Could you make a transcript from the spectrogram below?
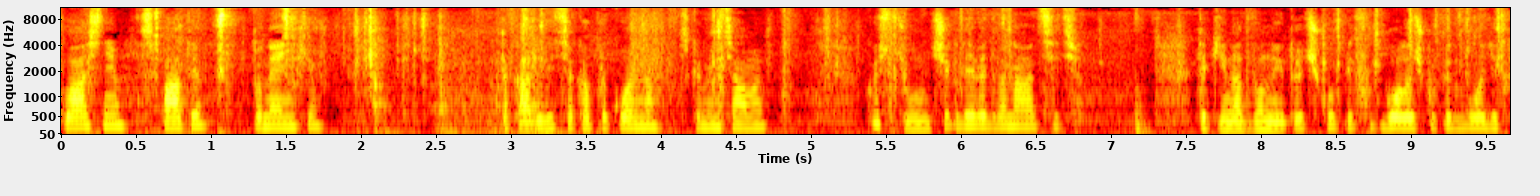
класні, спати тоненькі. Така, дивіться, яка прикольна з камінцями. Костюмчик 9-12. Такий на двониточку під футболочку, під бодік.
